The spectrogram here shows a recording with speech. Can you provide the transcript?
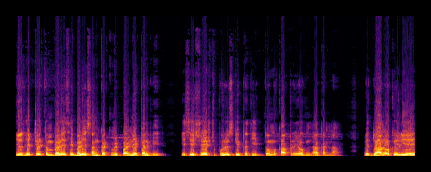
युधिष्ठिर तुम बड़े से बड़े संकट में पड़ने पर भी किसी श्रेष्ठ पुरुष के प्रति तुम का प्रयोग न करना। विद्वानों के लिए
